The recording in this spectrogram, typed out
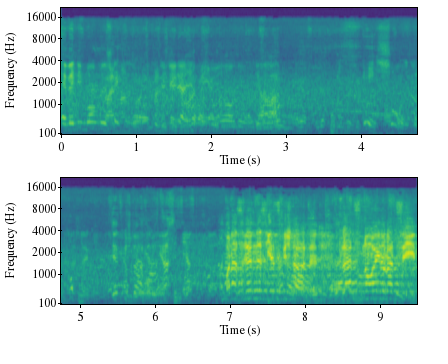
Ey, wenn die morgen nur schlechte Brötchen kriegen, Ja. Ich schon, ich bin Hoppel. Jetzt gestartet. Und das Rennen ist jetzt gestartet. Platz 9 oder 10.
